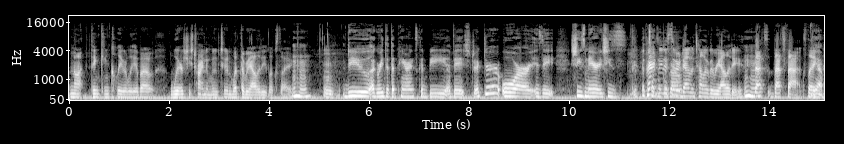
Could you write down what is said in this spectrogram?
not thinking clearly about where she's trying to move to and what the reality looks like. Mm-hmm. Mm-hmm. Do you agree that the parents could be a bit stricter, or is it she's married, she's The parents need to sit her down and tell her the reality. Mm-hmm. That's that's facts. Like Yeah.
